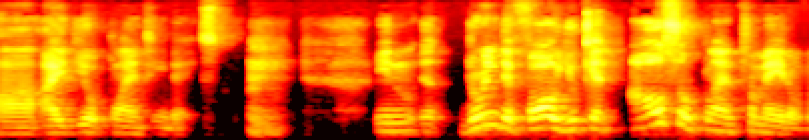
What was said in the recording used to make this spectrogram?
uh, ideal planting dates. in during the fall, you can also plant tomato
